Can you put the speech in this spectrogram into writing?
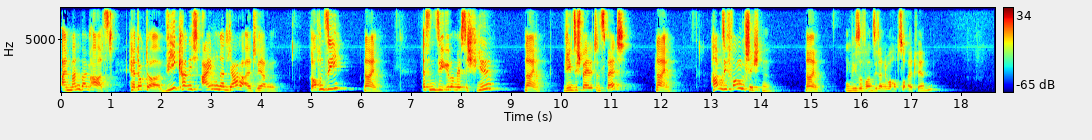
Ein Mann beim Arzt. Herr Doktor, wie kann ich 100 Jahre alt werden? Rauchen Sie? Nein. Essen Sie übermäßig viel? Nein. Gehen Sie spät ins Bett? Nein. Haben Sie Frauengeschichten? Nein. Und wieso wollen Sie dann überhaupt so alt werden?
